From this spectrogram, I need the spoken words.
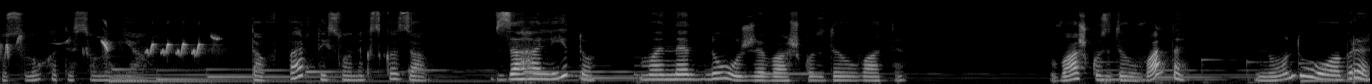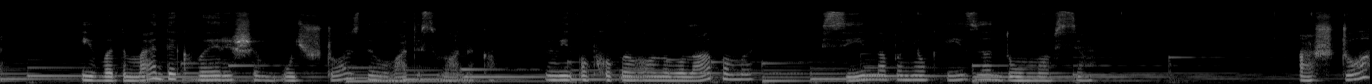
послухати солов'я. Та впертий слоник сказав Взагалі-то мене дуже важко здивувати. Важко здивувати? Ну, добре. І ведмедик вирішив будь-що здивувати слоника. Він обхопив голову лапами, сів на пеньок і задумався. А що,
